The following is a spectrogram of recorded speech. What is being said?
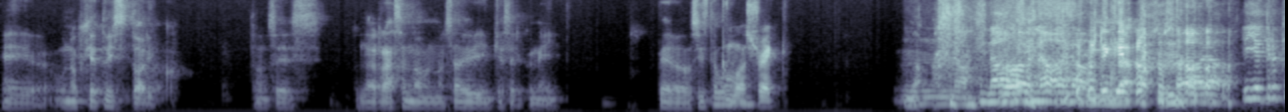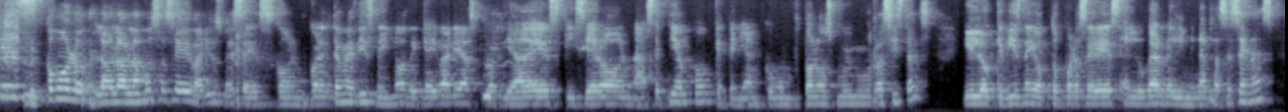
eh, un objeto histórico. Entonces, la raza no, no sabe bien qué hacer con ella. Pero sí está bueno. Como Shrek. No. No, no, no, no. no, Y yo creo que es como lo, lo, hablamos hace varios meses con, con, el tema de Disney, ¿no? De que hay varias propiedades que hicieron hace tiempo que tenían como tonos muy, muy racistas. Y lo que Disney optó por hacer es, en lugar de eliminar las escenas,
